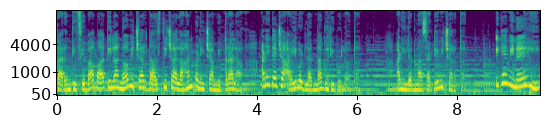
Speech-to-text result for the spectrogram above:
कारण तिचे बाबा तिला न विचारताच तिच्या लहानपणीच्या मित्राला आणि त्याच्या आई वडिलांना घरी बोलावतात आणि लग्नासाठी विचारतात. इथे विनयही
